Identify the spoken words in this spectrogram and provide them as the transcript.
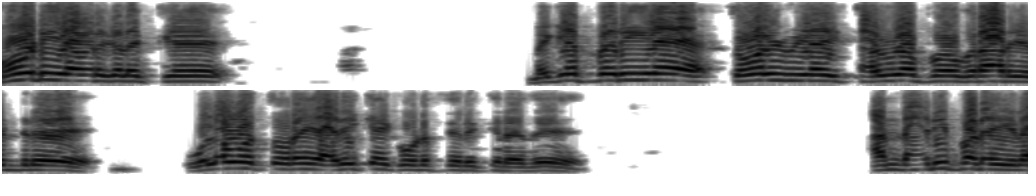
மோடி அவர்களுக்கு மிகப்பெரிய தோல்வியை தழுவ போகிறார் என்று உளவுத்துறை அறிக்கை கொடுத்திருக்கிறது. அந்த அடிப்படையில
